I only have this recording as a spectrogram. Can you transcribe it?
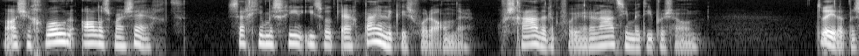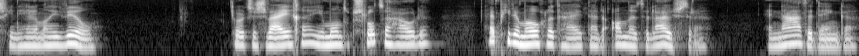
Maar als je gewoon alles maar zegt, zeg je misschien iets wat erg pijnlijk is voor de ander of schadelijk voor je relatie met die persoon. Terwijl je dat misschien helemaal niet wil. Door te zwijgen, je mond op slot te houden, heb je de mogelijkheid naar de ander te luisteren en na te denken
